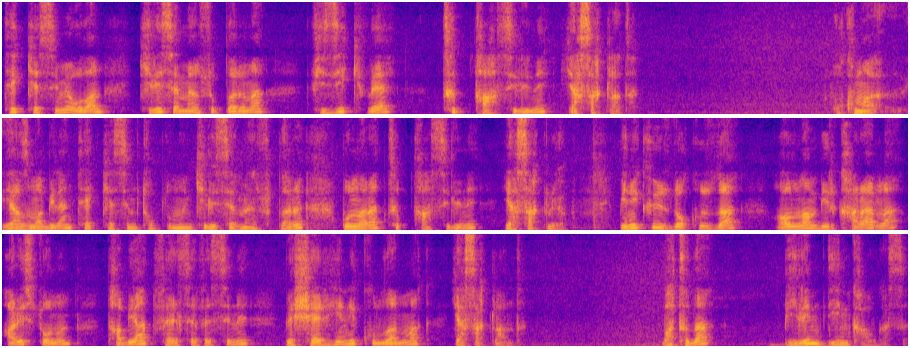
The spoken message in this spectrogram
tek kesimi olan kilise mensuplarına fizik ve tıp tahsilini yasakladı. Okuma yazma bilen tek kesim toplumun kilise mensupları bunlara tıp tahsilini yasaklıyor. 1209'da alınan bir kararla Aristo'nun tabiat felsefesini ve şerhini kullanmak yasaklandı. Batı'da bilim din kavgası.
